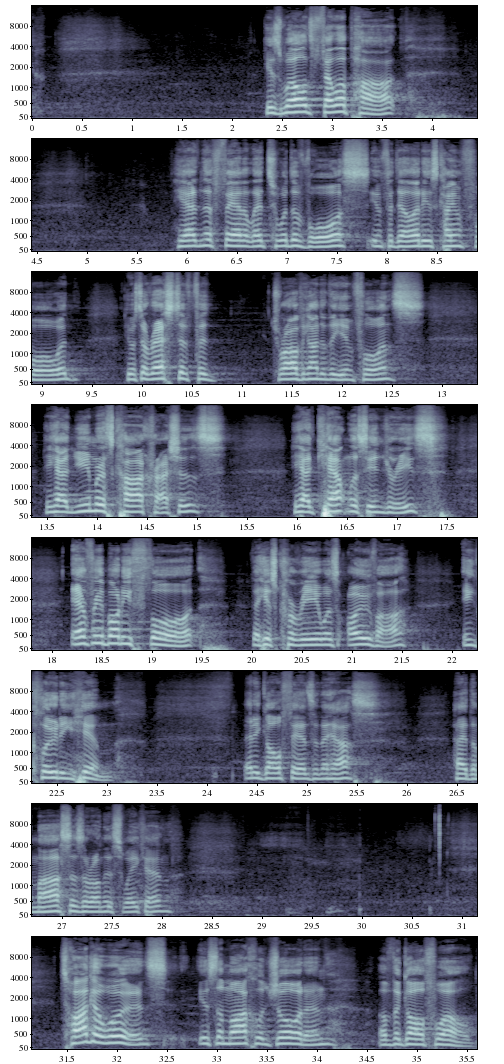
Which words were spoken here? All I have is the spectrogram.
his world fell apart. He had an affair that led to a divorce. Infidelities came forward. He was arrested for driving under the influence. He had numerous car crashes. He had countless injuries. Everybody thought that his career was over, including him. Any golf fans in the house? Hey, the Masters are on this weekend. Tiger Woods is the Michael Jordan of the golf world.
